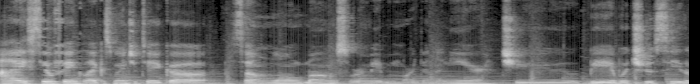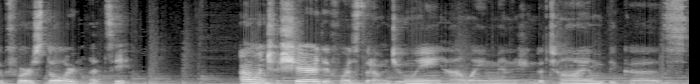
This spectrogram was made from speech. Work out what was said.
I still think like it's going to take uh, some long months or maybe more than a year to be able to see the first dollar. Let's see. I want to share the efforts that I'm doing how I'm managing the time because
